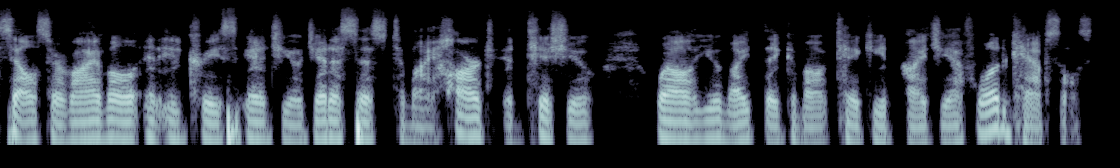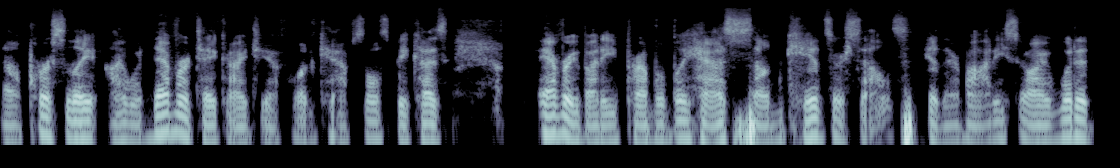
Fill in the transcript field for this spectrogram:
cell survival and increase angiogenesis to my heart and tissue, well, you might think about taking IGF 1 capsules. Now, personally, I would never take IGF 1 capsules because everybody probably has some cancer cells in their body, so I wouldn't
